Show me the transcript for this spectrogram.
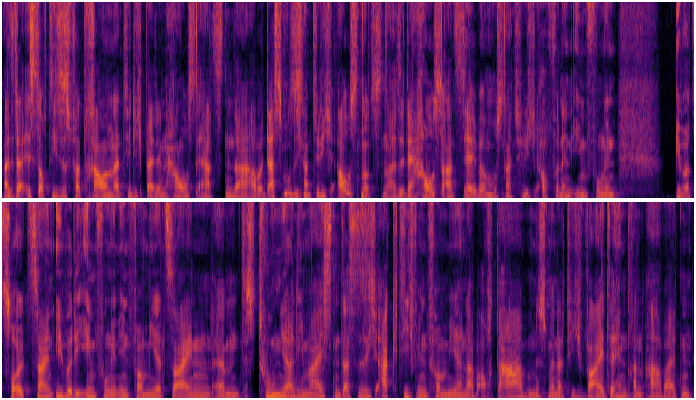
Also da ist doch dieses Vertrauen natürlich bei den Hausärzten da, aber das muss ich natürlich ausnutzen. Also der Hausarzt selber muss natürlich auch von den Impfungen überzeugt sein, über die Impfungen informiert sein. Ähm, das tun ja die meisten, dass sie sich aktiv informieren. Aber auch da müssen wir natürlich weiterhin daran arbeiten,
